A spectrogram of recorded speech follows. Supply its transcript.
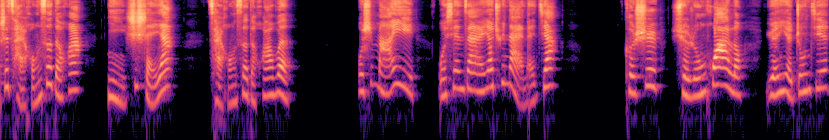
是彩虹色的花，你是谁呀？彩虹色的花问。我是蚂蚁，我现在要去奶奶家，可是雪融化了，原野中间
